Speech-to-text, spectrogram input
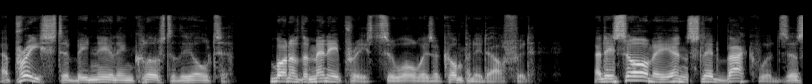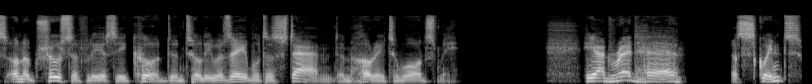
A priest had been kneeling close to the altar, one of the many priests who always accompanied Alfred and he saw me and slid backwards as unobtrusively as he could until he was able to stand and hurry towards me. He had red hair, a squint,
